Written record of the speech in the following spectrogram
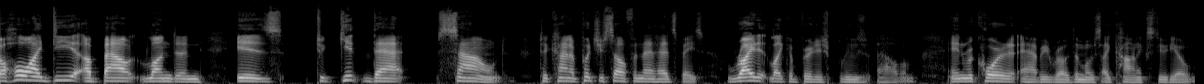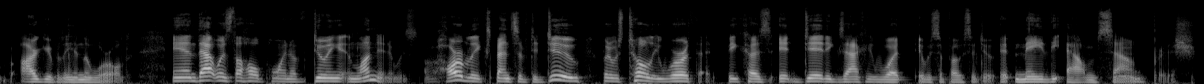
the whole idea about London is to get that sound to kind of put yourself in that headspace, write it like a British blues album, and record it at Abbey Road, the most iconic studio, arguably in the world. And that was the whole point of doing it in London. It was horribly expensive to do, but it was totally worth it because it did exactly what it was supposed to do. It made the album sound British.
